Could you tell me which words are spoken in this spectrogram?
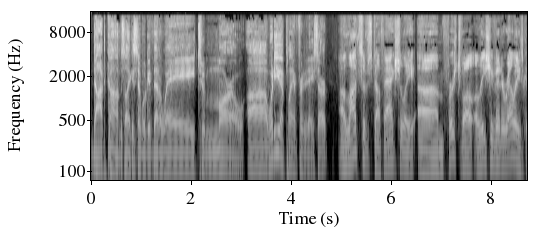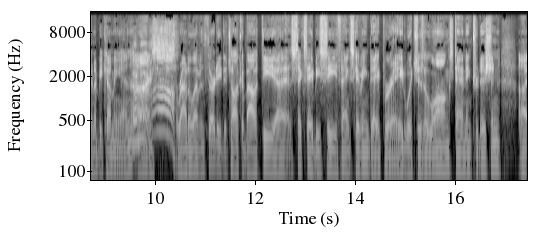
Dot com. So, like I said, we'll give that away tomorrow. Uh, what do you have planned for today, sir? Uh, lots of stuff, actually. Um, first of all, Alicia Vitarelli is going to be coming in Oh, nice. uh, around eleven thirty to talk about the uh, six ABC Thanksgiving Day Parade, which is a long-standing tradition, uh,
